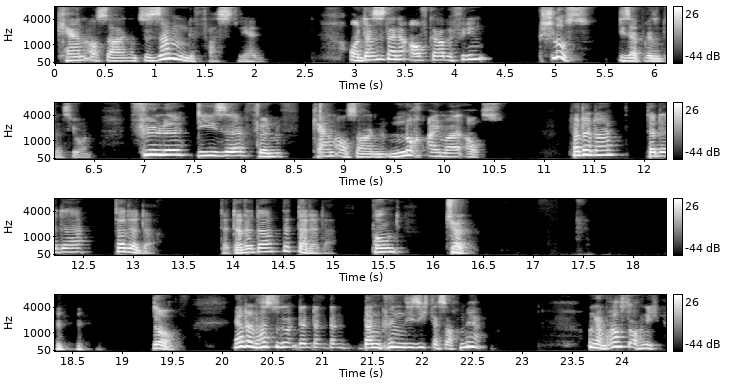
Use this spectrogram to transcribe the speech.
Kernaussagen zusammengefasst werden. Und das ist deine Aufgabe für den Schluss dieser Präsentation. Fülle diese fünf Kernaussagen noch einmal aus. Ta-da-da, ta-da-da, ta-da-da. Da, da, da, da, da, da, da, da. Punkt. Tschö. so. Ja, dann hast du, dann, dann können die sich das auch merken. Und dann brauchst du auch nicht,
